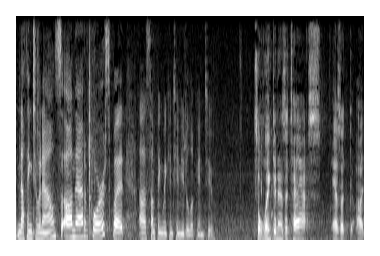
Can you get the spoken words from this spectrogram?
nothing to announce on that, of course, but uh, something we continue to look into. So Lincoln as a task, as a, a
